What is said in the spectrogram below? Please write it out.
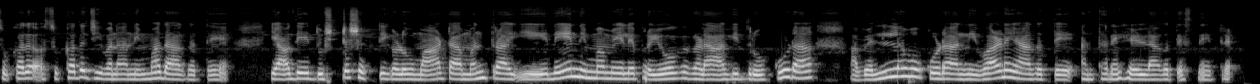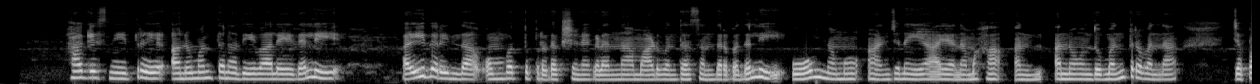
ಸುಖದ ಸುಖದ ಜೀವನ ನಿಮ್ಮದಾಗತ್ತೆ. ಯಾವುದೇ ದುಷ್ಟಶಕ್ತಿಗಳು ಮಾಟ, ಮಂತ್ರ ಏನೇ ನಿಮ್ಮ ಮೇಲೆ ಪ್ರಯೋಗಗಳಾಗಿದ್ರೂ ಕೂಡ ಅವೆಲ್ಲವೂ ಕೂಡ ನಿವಾರಣೆ ಆಗುತ್ತೆ ಅಂತಲೇ ಹೇಳಲಾಗುತ್ತೆ ಸ್ನೇಹಿತರೆ. ಹಾಗೆ ಸ್ನೇಹಿತರೆ, ಹನುಮಂತನ ದೇವಾಲಯದಲ್ಲಿ ಐದರಿಂದ ಒಂಬತ್ತು ಪ್ರದಕ್ಷಿಣೆಗಳನ್ನು ಮಾಡುವಂಥ ಸಂದರ್ಭದಲ್ಲಿ ಓಂ ನಮೋ ಆಂಜನೇಯಾಯ ನಮಃ ಅನ್, ಅನ್ನೋ ಒಂದು ಮಂತ್ರವನ್ನು ಜಪ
